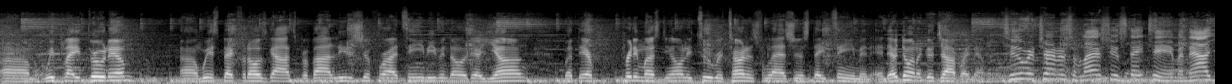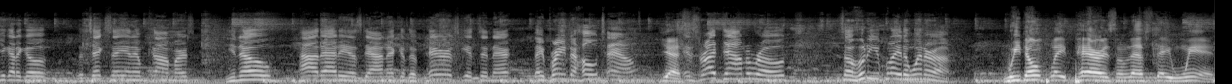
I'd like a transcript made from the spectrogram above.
Um, we played through them. Um, we expect for those guys to provide leadership for our team, even though they're young, but they're pretty much the only two returners from last year's state team, and, and they're doing a good job right now. Two returners from last year's state team, and now you got to go to Texas A&M Commerce. You know how that is down there because the Paris gets in there, they bring the whole town. Yes, it's right down the road. So who do you play the winner of? We don't play Paris unless they win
